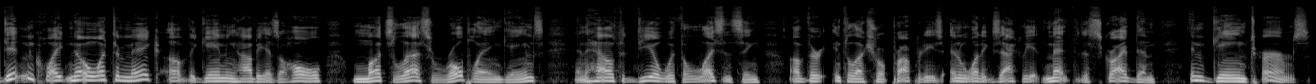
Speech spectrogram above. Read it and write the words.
didn't quite know what to make of the gaming hobby as a whole, much less role playing games, and how to deal with the licensing of their intellectual properties and what exactly it meant to describe them in game terms.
